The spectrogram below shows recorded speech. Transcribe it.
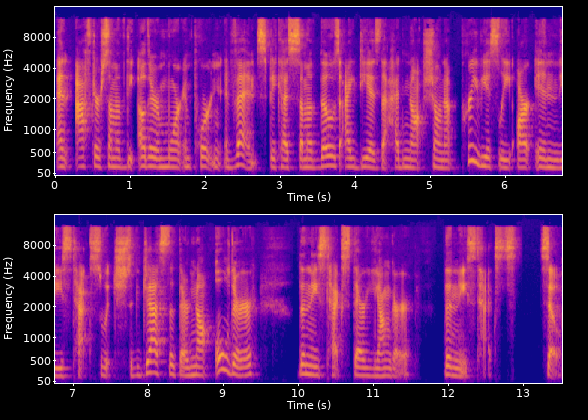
and after some of the other more important events, because some of those ideas that had not shown up previously are in these texts, which suggests that they're not older than these texts, they're younger than these texts. So,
